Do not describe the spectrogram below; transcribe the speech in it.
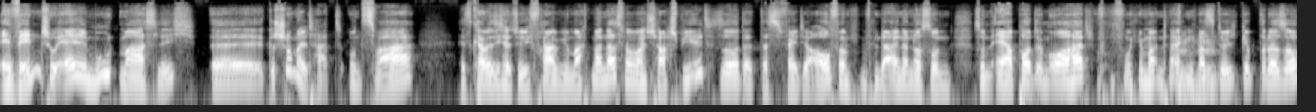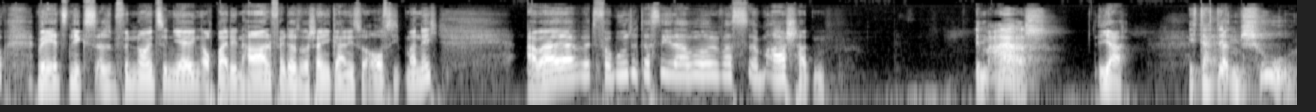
eventuell mutmaßlich äh, geschummelt hat. Und zwar, jetzt kann man sich natürlich fragen, wie macht man das, wenn man Schach spielt? So, das, das fällt ja auf, wenn, wenn da einer noch so ein, so ein AirPod im Ohr hat, wo jemand einem Mhm. was durchgibt oder so. Wäre jetzt nichts, also für einen 19-Jährigen, auch bei den Haaren fällt das wahrscheinlich gar nicht so auf, sieht man nicht. Aber da wird vermutet, dass die da wohl was im Arsch hatten. Im Arsch. Ja, Ich dachte im Schuh.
